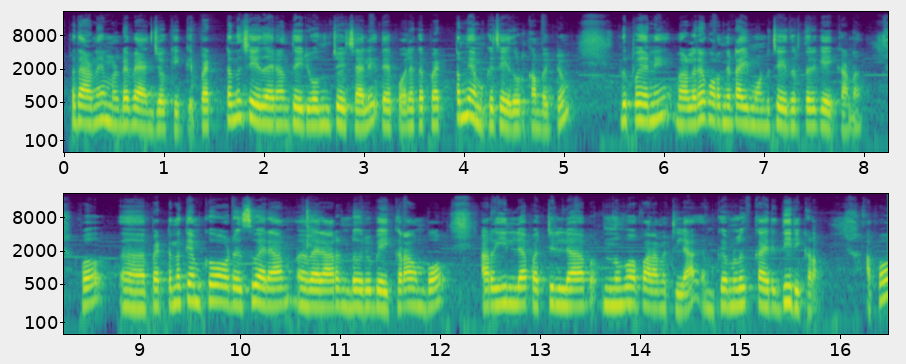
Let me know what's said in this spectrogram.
അപ്പോൾ ഇതാണ് നമ്മളുടെ വാഞ്ചോ കേക്ക്. പെട്ടെന്ന് ചെയ്തു തരാൻ തരുമോ എന്ന് ചോദിച്ചാൽ ഇതേപോലെയൊക്കെ പെട്ടെന്ന് നമുക്ക് ചെയ്ത് കൊടുക്കാൻ പറ്റും. ഇതിപ്പോൾ ഞാൻ വളരെ കുറഞ്ഞ ടൈം കൊണ്ട് ചെയ്തെടുത്തൊരു കേക്കാണ് അപ്പോൾ പെട്ടെന്നൊക്കെ നമുക്ക് ഓർഡേഴ്സ് വരാം വരാറുണ്ട്. ഒരു ബേക്കറാകുമ്പോൾ അറിയില്ല പറ്റില്ല ഒന്നും പറയാൻ പറ്റില്ല. നമുക്ക് നമ്മൾ കരുതിയിരിക്കണം. അപ്പോൾ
